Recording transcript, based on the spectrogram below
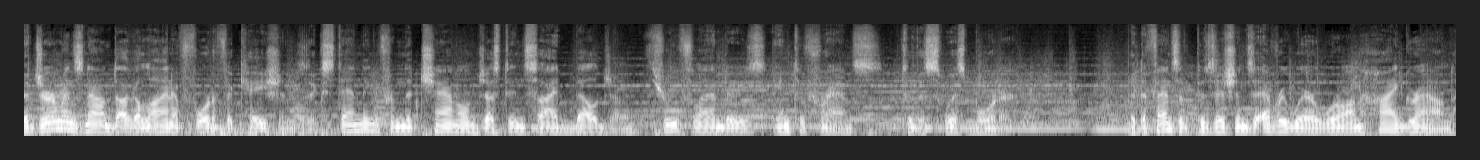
The Germans now dug a line of fortifications extending from the channel just inside Belgium, through Flanders, into France, to the Swiss border. The defensive positions everywhere were on high ground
